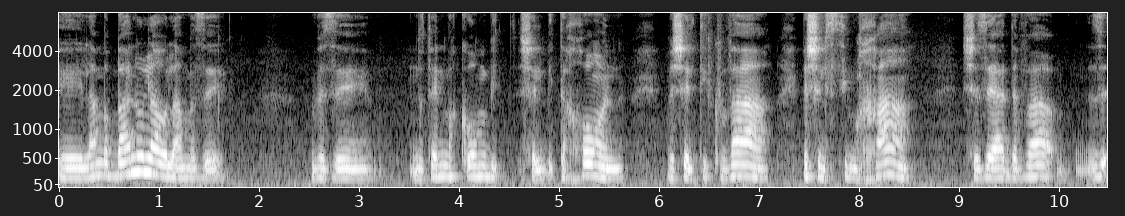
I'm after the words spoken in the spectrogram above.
למה באנו לעולם הזה. וזה נותן מקום של ביטחון ושל תקווה ושל שמחה, שזה הדבר... זה,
